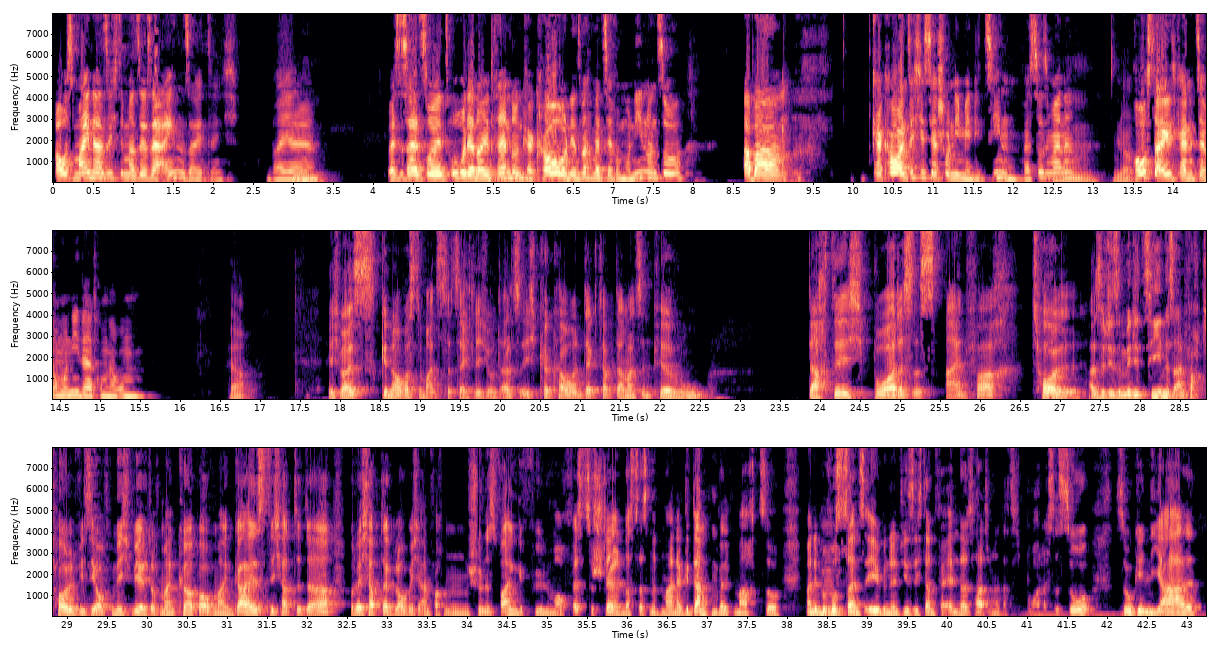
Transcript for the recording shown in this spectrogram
aus meiner Sicht immer sehr, sehr einseitig. Weil, hm. weil es ist halt so jetzt, oh, der neue Trend und Kakao und jetzt machen wir Zeremonien und so. Aber Kakao an sich ist ja schon die Medizin. Weißt du, was ich meine? Hm, ja. Du brauchst da eigentlich keine Zeremonie da drumherum. Ja. Ich weiß genau, was du meinst tatsächlich. Und als ich Kakao entdeckt habe, damals in Peru, dachte ich, boah, das ist einfach toll. Also diese Medizin ist einfach toll, wie sie auf mich wirkt, auf meinen Körper, auf meinen Geist. Ich hatte da oder ich habe da, glaube ich, einfach ein schönes Feingefühl, um auch festzustellen, was das mit meiner Gedankenwelt macht, so meine mhm. Bewusstseinsebene, die sich dann verändert hat. Und dann dachte ich, boah, das ist so so genial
